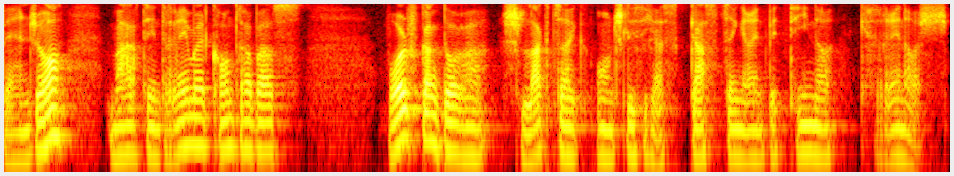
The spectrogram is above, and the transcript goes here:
Banjo, Martin Dremel Kontrabass, Wolfgang Dora Schlagzeug und schließlich als Gastsängerin Bettina Krenosch.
